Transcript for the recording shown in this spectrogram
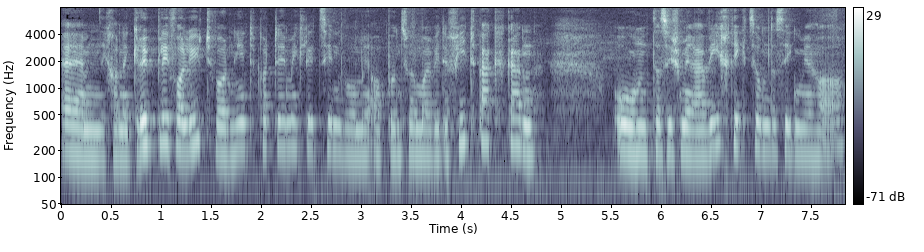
Ähm, ich habe eine Gruppe von Leuten, die nicht Parteimitglied sind, die mir ab und zu mal wieder Feedback geben. Und das ist mir auch wichtig, um das irgendwie zu haben.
